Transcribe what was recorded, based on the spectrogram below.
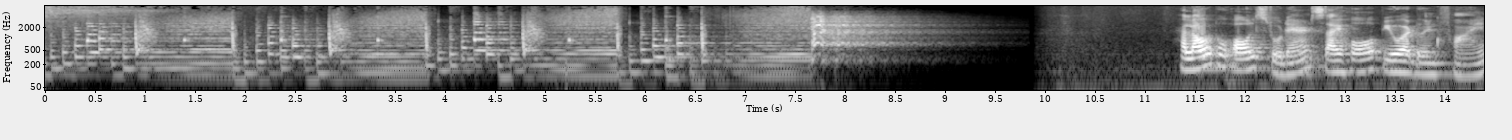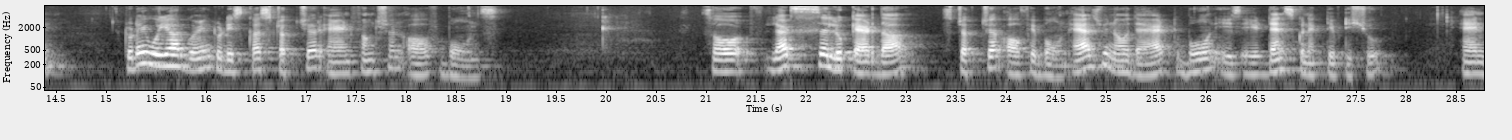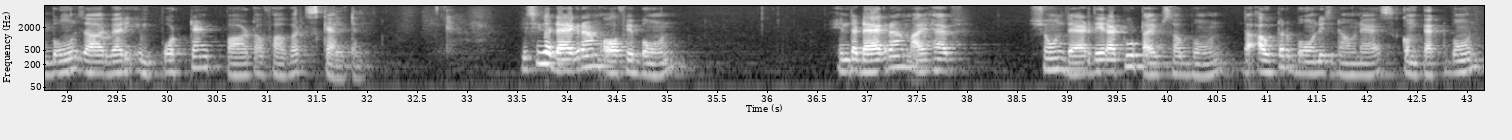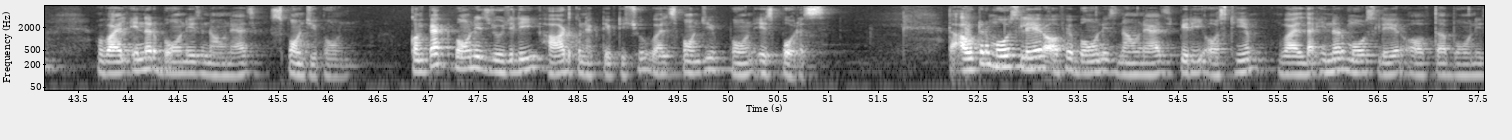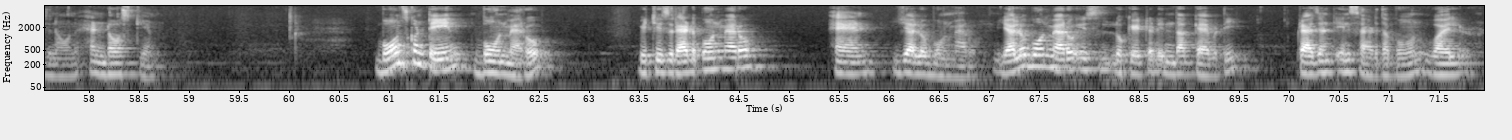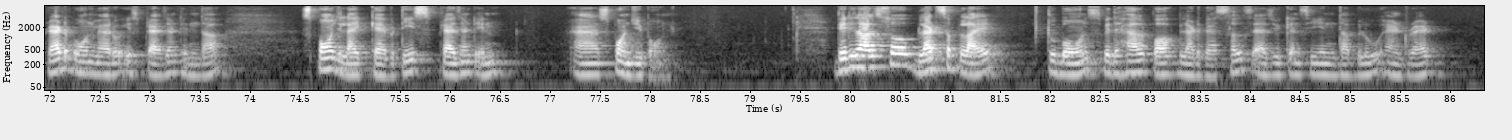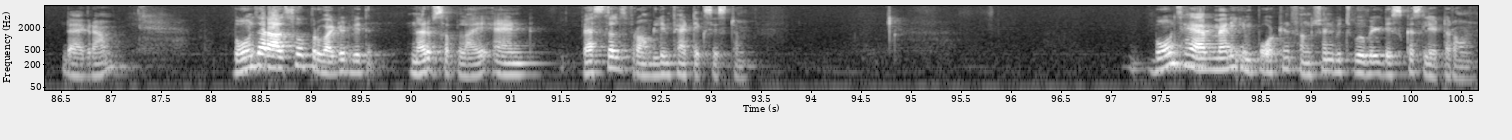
Hello to all students, I hope you are doing fine. Today we are going to discuss structure and function of bones. So let's look at the structure of a bone. As you know that bone is a dense connective tissue and bones are very important part of our skeleton. This is a diagram of a bone. In the diagram I have shown that there are two types of bone. The outer bone is known as compact bone while inner bone is known as spongy bone. Compact bone is usually hard connective tissue while spongy bone is porous. The outermost layer of a bone is known as periosteum while the innermost layer of the bone is known as endosteum. Bones contain bone marrow which is red bone marrow and yellow bone marrow. Yellow bone marrow is located in the cavity present inside the bone while red bone marrow is present in the sponge like cavities present in uh, spongy bone. There is also blood supply to bones with the help of blood vessels as you can see in the blue and red diagram. Bones are also provided with nerve supply and vessels from lymphatic system. Bones have many important functions which we will discuss later on.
